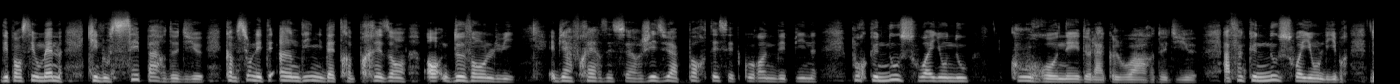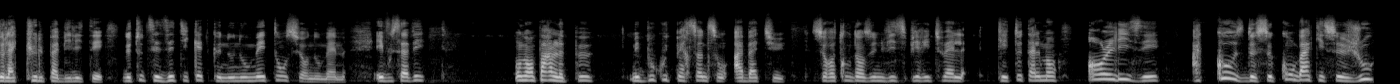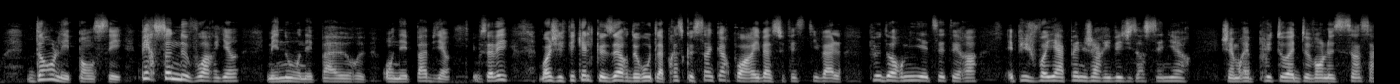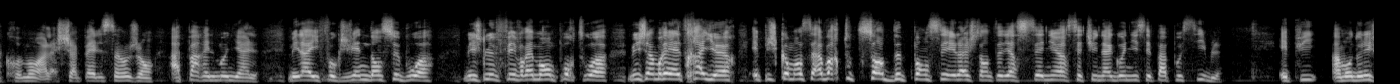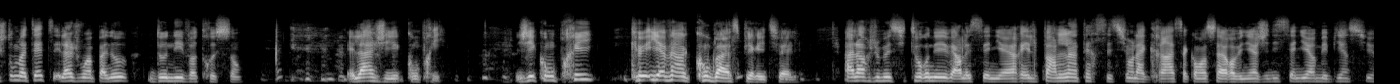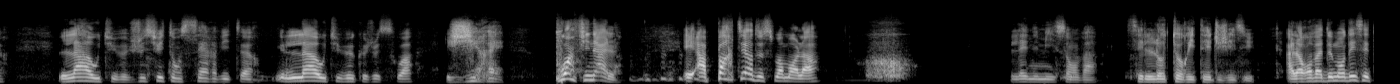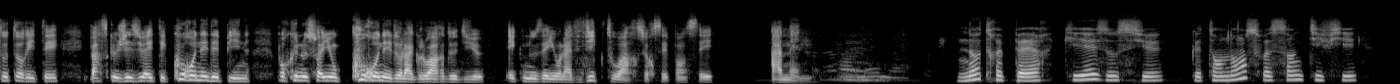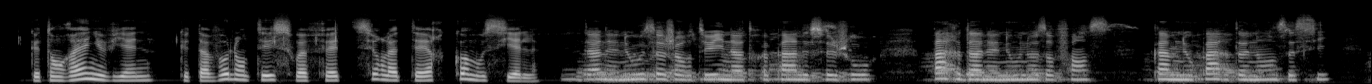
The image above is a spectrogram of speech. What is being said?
des pensées ou même qui nous séparent de Dieu, comme si on était indigne d'être présent en- devant lui. Eh bien, frères et sœurs, Jésus a porté cette couronne d'épines pour que nous soyons, nous, couronnés de la gloire de Dieu, afin que nous soyons libres de la culpabilité, de toutes ces étiquettes que nous nous mettons sur nous-mêmes. Et vous savez, on en parle peu, mais beaucoup de personnes sont abattues, se retrouvent dans une vie spirituelle qui est totalement enlisée à cause de ce combat qui se joue dans les pensées. Personne ne voit rien, mais nous, on n'est pas heureux, on n'est pas bien. Vous savez, moi, j'ai fait quelques heures de route, là, presque cinq heures pour arriver à ce festival, peu dormi, etc. Et puis, je voyais à peine j'arrivais, je disais, oh, Seigneur, j'aimerais plutôt être devant le Saint-Sacrement, à la chapelle Saint-Jean, à Paray-le-Monial. Mais là, il faut que je vienne dans ce bois. Mais je le fais vraiment pour toi. Mais j'aimerais être ailleurs. Et puis, je commençais à avoir toutes sortes de pensées. Et là, je tentais de dire, Seigneur, c'est une agonie, c'est pas possible. Et puis, à un moment donné, je tourne ma tête et là, je vois un panneau Donnez votre sang. Et là, j'ai compris. J'ai compris qu'il y avait un combat spirituel. Alors, je me suis tourné vers le Seigneur et par l'intercession, la grâce a commencé à revenir. J'ai dit Seigneur, mais bien sûr, là où tu veux, je suis ton serviteur. Là où tu veux que je sois, j'irai. Point final. Et à partir de ce moment-là, l'ennemi s'en va. C'est l'autorité de Jésus. Alors on va demander cette autorité parce que Jésus a été couronné d'épines pour que nous soyons couronnés de la gloire de Dieu et que nous ayons la victoire sur ses pensées. Amen. Notre Père qui es aux cieux, que ton nom soit sanctifié, que ton règne vienne, que ta volonté soit faite sur la terre comme au ciel. Donne-nous aujourd'hui notre pain de ce jour. Pardonne-nous nos offenses, comme nous pardonnons aussi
